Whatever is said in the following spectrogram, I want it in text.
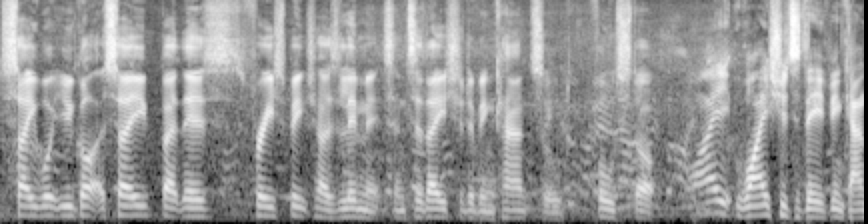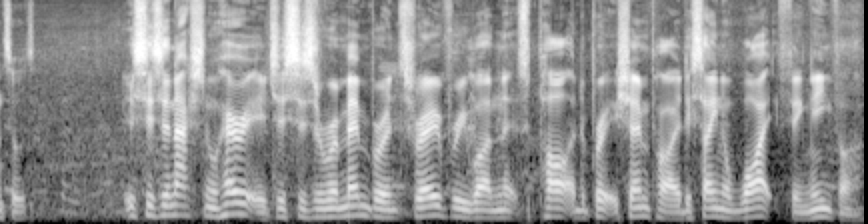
say what you got to say, but there's free speech has limits and today should have been cancelled. Full stop. Why, why should today have been cancelled? This is a national heritage. This is a remembrance for everyone that's part of the British Empire. This ain't a white thing either.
